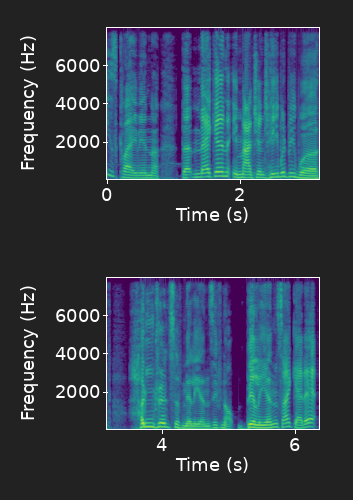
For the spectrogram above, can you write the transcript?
is claiming that Meghan imagined he would be worth hundreds of millions, if not billions. I get it.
